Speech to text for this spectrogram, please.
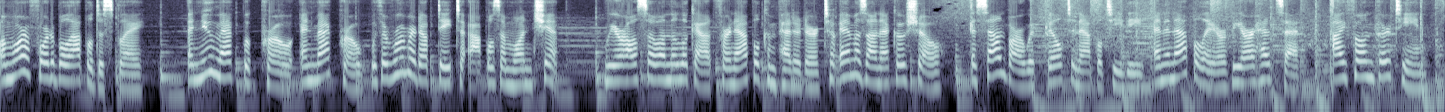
a more affordable Apple display, a new MacBook Pro and Mac Pro with a rumored update to Apple's M1 chip, we are also on the lookout for an Apple competitor to Amazon Echo Show, a soundbar with built-in Apple TV and an Apple Air VR headset. iPhone 13.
